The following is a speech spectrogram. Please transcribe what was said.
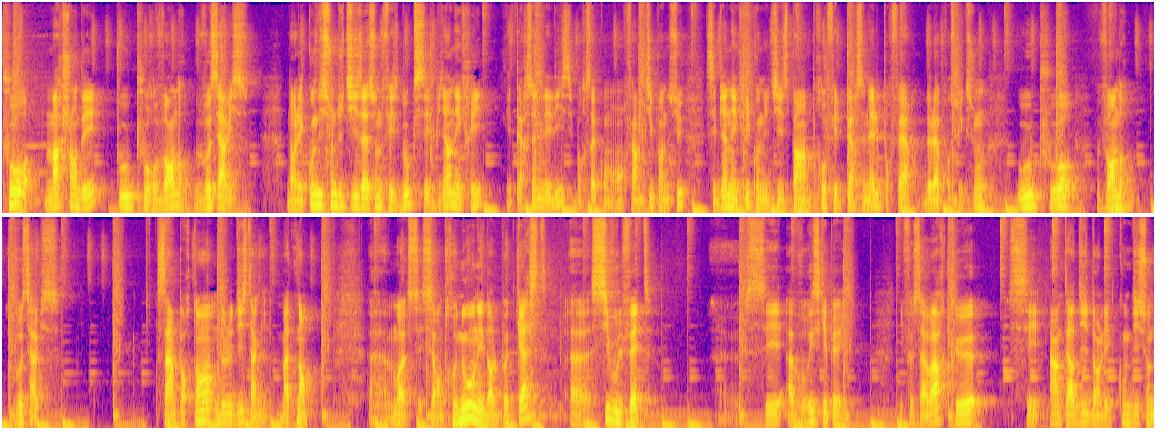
pour marchander ou pour vendre vos services. Dans les conditions d'utilisation de Facebook, c'est bien écrit, et personne ne les lit, c'est pour ça qu'on refait un petit point dessus, c'est bien écrit qu'on n'utilise pas un profil personnel pour faire de la prospection ou pour vendre vos services. C'est important de le distinguer. Maintenant, euh, moi, c'est entre nous, on est dans le podcast. Euh, si vous le faites, euh, c'est à vos risques et périls. Il faut savoir que c'est interdit dans les conditions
